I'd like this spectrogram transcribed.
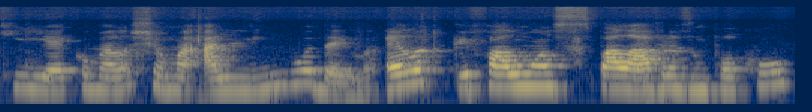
que é como ela chama a língua dela. Ela que fala umas palavras um pouco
